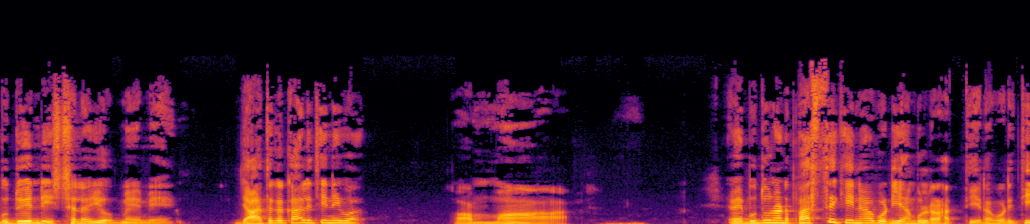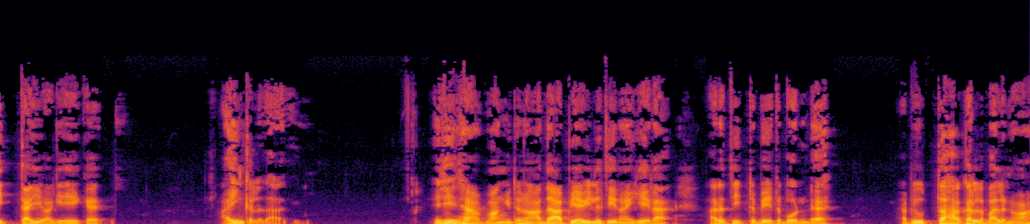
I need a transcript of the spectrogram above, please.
බුදු වෙන්න ඉස්සෙල්ලා මේ මේ ජාතක කාලේ තියෙනවා. අම්මා ඒ බුදු වුණාට පස්සේ කියනවා පොඩි අඹුල් රහක් තියෙනවා පොඩි තිත්තයි වගේ ඒක අයින් කළා දාලා තියෙනවා. ඒ නිසා මං හිතනවා අද අපි ඇවිල්ලා තියෙනවා කියලා අර තිත්ත බේත බොණ්ඩ අපි උත්සාහ කරලා බලනවා.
